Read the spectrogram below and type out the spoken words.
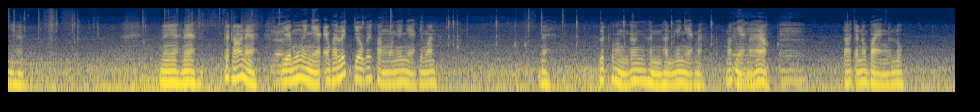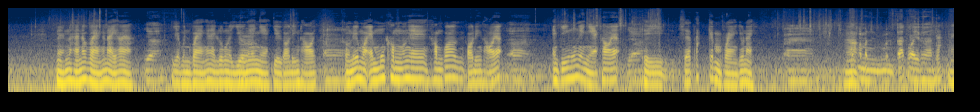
Vậy hả? nè nè kết nối nè. Dạ. về muốn nghe nhạc em phải click vô cái phần mà nghe nhạc giùm anh. Nè click cái phần cái hình hình nghe nhạc nè nốt nhạc nè thấy không? À, đó cho nó vàng lên luôn. Nè nó hãy nó vàng cái này thôi à? Dạ. Giờ mình vàng cái này luôn là vừa Dạ. nghe nhạc vừa gọi điện thoại. À, còn nếu mà em muốn không có nghe không có gọi điện thoại á à, em chỉ muốn nghe nhạc thôi á Dạ. thì sẽ tắt cái màu vàng chỗ này. À. Chắc là mình mình tách quay thôi anh. Tắt nè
